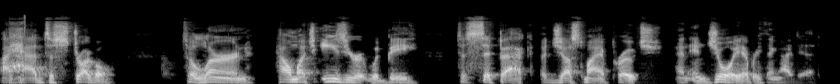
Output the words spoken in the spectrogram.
I had to struggle to learn how much easier it would be to sit back, adjust my approach, and enjoy everything I did.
